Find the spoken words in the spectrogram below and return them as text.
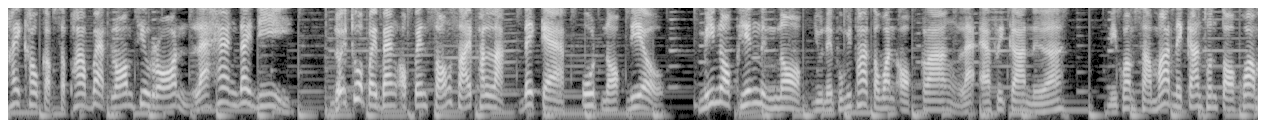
ให้เข้ากับสภาพแวดล้อมที่ร้อนและแห้งได้ดี โดยทั่วไปแบ่งออกเป็น 2 สายพันธุ์หลักได้แก่อูดนอกเดียว มีนอกเพียงหนึ่งนอกอยู่ในภูมิภาคตะวันออกกลาง และแอฟริกาเหนือ มีความสามารถในการทนต่อความ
